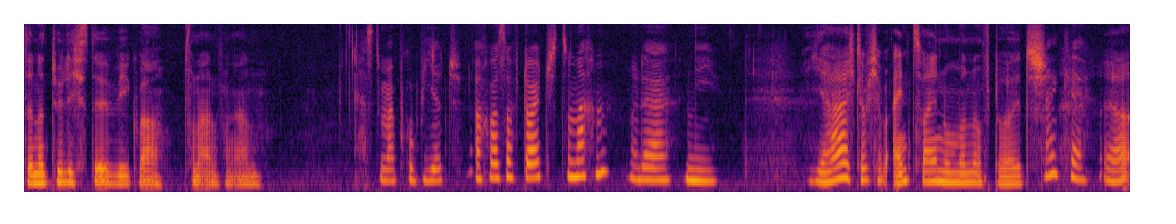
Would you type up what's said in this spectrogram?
der natürlichste Weg war von Anfang an. Hast du mal probiert, auch was auf Deutsch zu machen oder nie? Ja, ich glaube, ich habe ein, zwei Nummern auf Deutsch. Okay. Ja.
